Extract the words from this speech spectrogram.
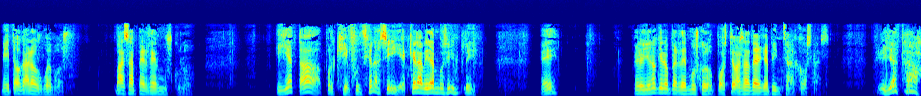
Me toca los huevos. Vas a perder músculo. Y ya está, porque funciona así. Es que la vida es muy simple. ¿eh? Pero yo no quiero perder músculo. Pues te vas a tener que pinchar cosas. Y ya está.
